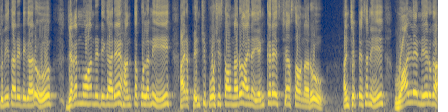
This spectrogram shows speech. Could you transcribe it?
సునీతారెడ్డి గారు జగన్మోహన్ రెడ్డి గారే హంతకులని ఆయన పెంచి పోషిస్తూ ఉన్నారు ఆయన ఎంకరేజ్ చేస్తూ ఉన్నారు అని చెప్పేసని వాళ్ళే నేరుగా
